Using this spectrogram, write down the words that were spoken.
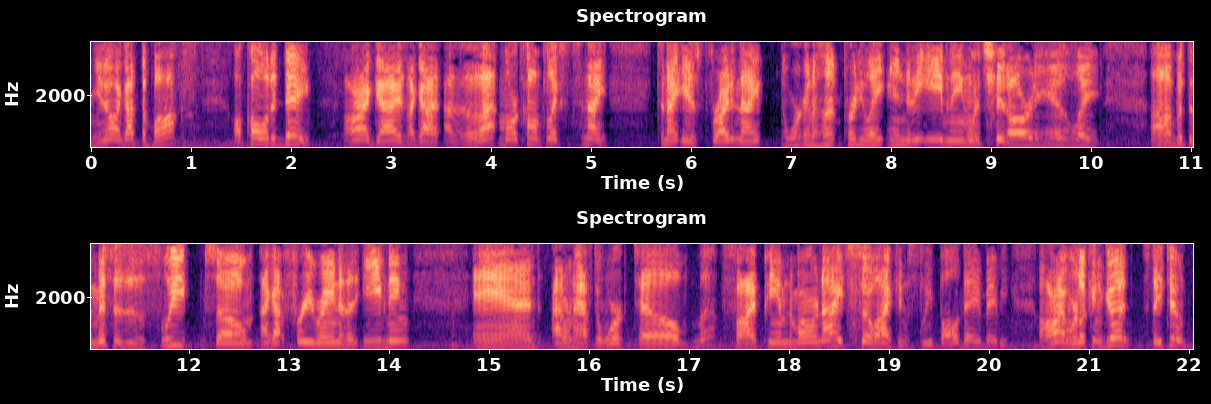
You know, I got the box. I'll call it a day. All right, guys, I got a lot more complex tonight. Tonight is Friday night, and we're going to hunt pretty late into the evening, which it already is late. Uh, but the missus is asleep, so I got free reign of the evening and I don't have to work till 5 p.m. tomorrow night, so I can sleep all day, baby. All right, we're looking good. Stay tuned.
